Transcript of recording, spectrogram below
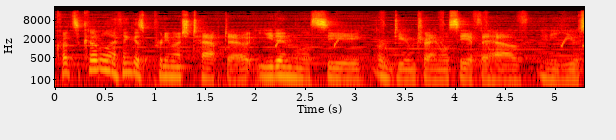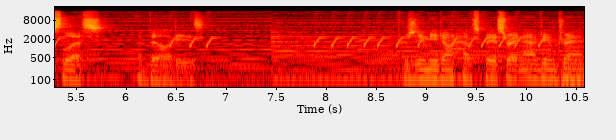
Quetzalcoatl, I think, is pretty much tapped out. Eden we'll see, or Doomtrain will see if they have any useless abilities. Presume you don't have space right now, Doomtrain.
